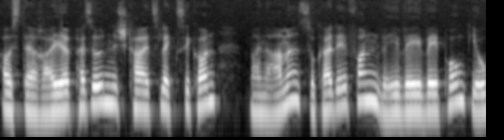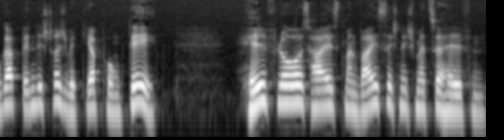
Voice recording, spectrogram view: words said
aus der Reihe Persönlichkeitslexikon mein Name ist Sukade von www.yoga-vidya.de. Hilflos heißt, man weiß sich nicht mehr zu helfen.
